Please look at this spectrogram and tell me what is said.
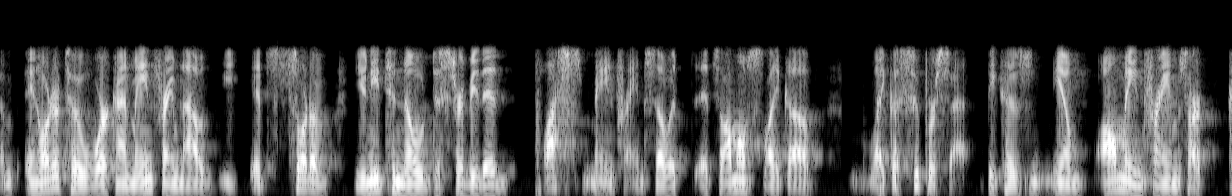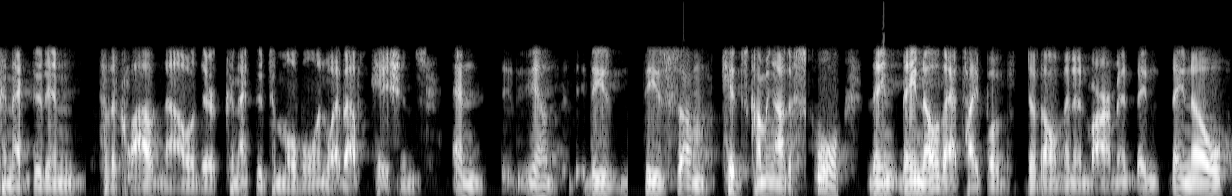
Um, in order to work on mainframe now, it's sort of you need to know distributed plus mainframe. So it, it's almost like a like a superset because you know all mainframes are connected in to the cloud now. They're connected to mobile and web applications. And you know these these um, kids coming out of school, they they know that type of development environment. They they know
